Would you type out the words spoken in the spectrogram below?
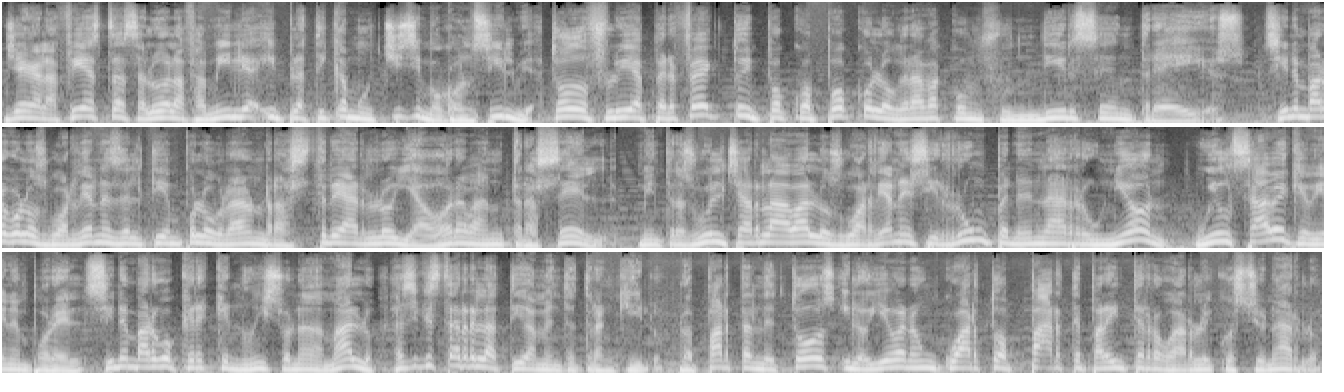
Llega a la fiesta, saluda a la familia y platica muchísimo con Silvia. Todo fluía perfecto y poco a poco lograba confundirse entre ellos. Sin embargo, los guardianes del tiempo lograron rastrearlo y ahora van tras él. Mientras Will charlaba, los guardianes irrumpen en la reunión. Will sabe que vienen por él, sin embargo cree que no hizo nada malo, así que está relativamente tranquilo. Lo apartan de todos y lo llevan a un cuarto aparte para interrogarlo y cuestionarlo.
